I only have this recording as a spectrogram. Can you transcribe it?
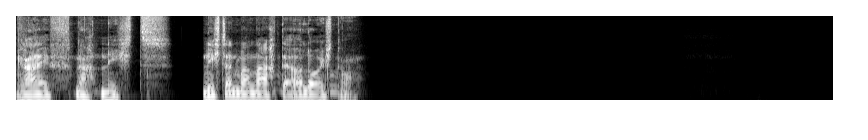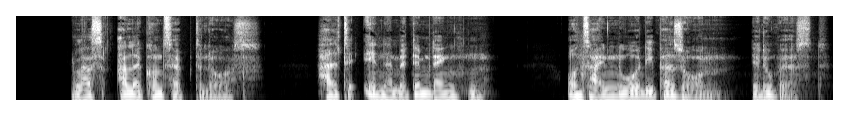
Greif nach nichts, nicht einmal nach der Erleuchtung. Lass alle Konzepte los, halte inne mit dem Denken und sei nur die Person, die du bist.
